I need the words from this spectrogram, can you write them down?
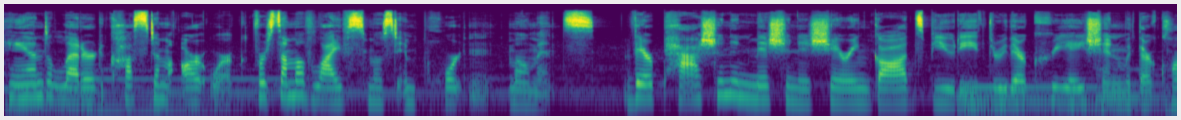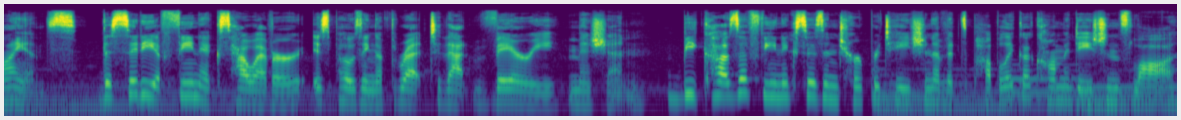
hand lettered custom artwork for some of life's most important moments. Their passion and mission is sharing God's beauty through their creation with their clients. The city of Phoenix, however, is posing a threat to that very mission. Because of Phoenix's interpretation of its public accommodations law,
